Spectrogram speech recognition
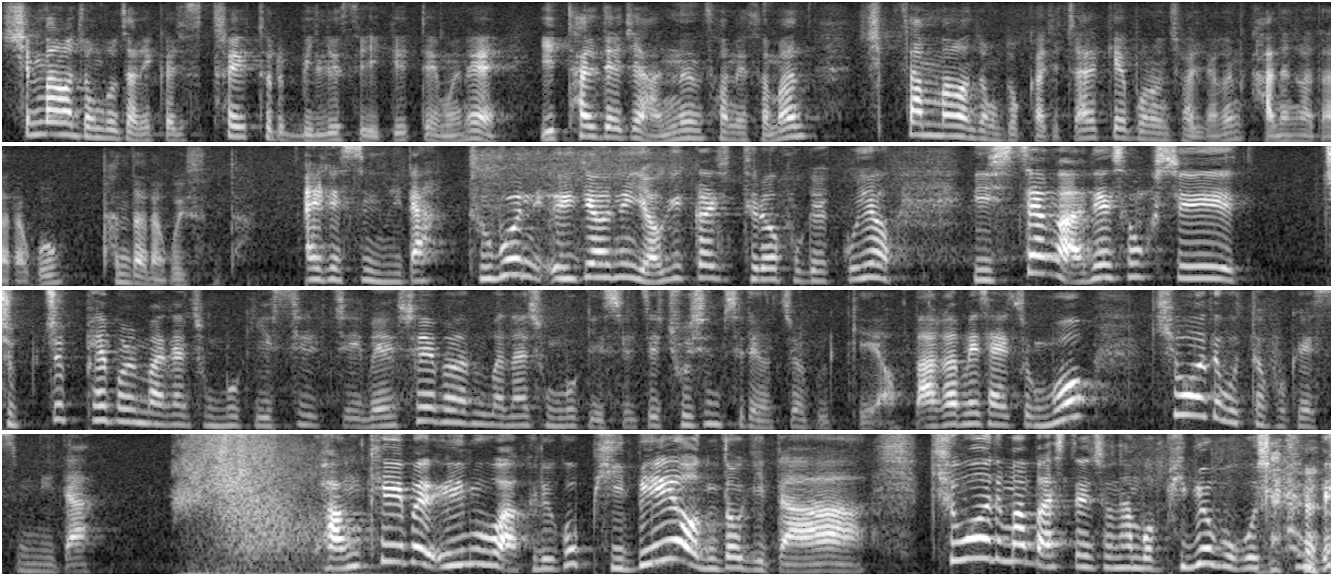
10만 원 정도 자리까지 스트레이트로 밀릴 수 있기 때문에 이탈되지 않는 선에서만 13만 원 정도까지 짧게 보는 전략은 가능하다라고 판단하고 있습니다. 알겠습니다. 두 분 의견은 여기까지 들어보겠고요. 이 시장 안에서 혹시 줍줍해 볼 만한 종목이 있을지, 매수해 볼 만한 종목이 있을지 조심스레 여쭤볼게요. 마감에 살 종목 키워드부터 보겠습니다. 광케이블 의무화 그리고 비빌 언덕이다. 키워드만 봤을 때 저는 한번 비벼보고 싶은데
